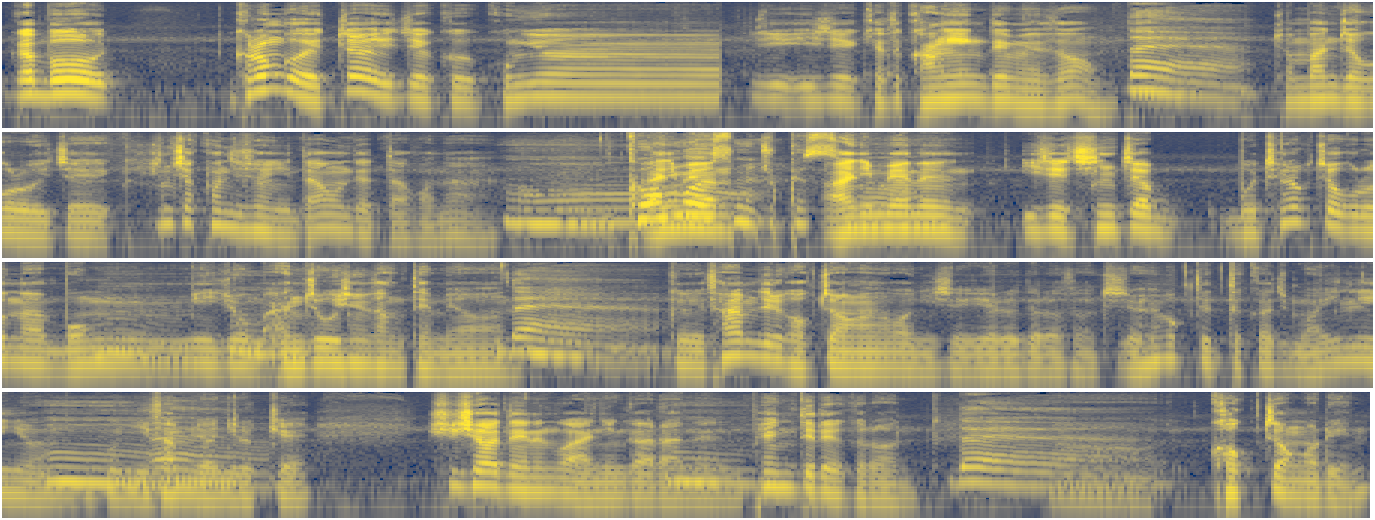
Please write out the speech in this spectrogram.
그러니까 뭐 그런 거였죠. 이제 그 공연이 이제 계속 강행되면서 네. 전반적으로 이제 신체 컨디션이 다운됐다거나 음, 어. 그런 아니면- 거였으면 좋겠어요. 아니면은 이제 진짜 뭐 체력적으로나 몸이 음, 좀안 음. 좋으신 상태면 네. 그 사람들이 걱정하는 건 이제 예를 들어서 진짜 회복될 때까지 뭐 1, 2년 음, 혹은 2, 3년 네. 이렇게 쉬셔야 되는 거 아닌가라는 음. 팬들의 그런 네. 어, 걱정 어린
